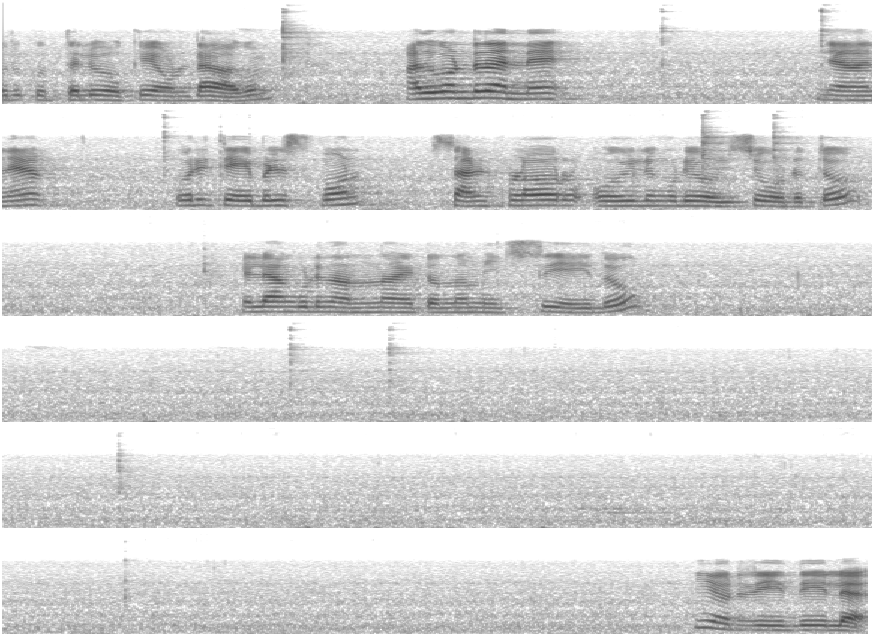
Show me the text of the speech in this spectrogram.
ഒരു കുത്തലും ഒക്കെ ഉണ്ടാകും. അതുകൊണ്ട് തന്നെ ഞാൻ ഒരു ടേബിൾ സ്പൂൺ സൺഫ്ലവർ ഓയിലും കൂടി ഒഴിച്ചു കൊടുത്തു. എല്ലാം കൂടി നന്നായിട്ടൊന്ന് മിക്സ് ചെയ്തു. ഈ ഒരു രീതിയിൽ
